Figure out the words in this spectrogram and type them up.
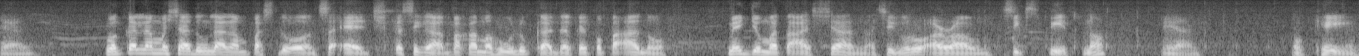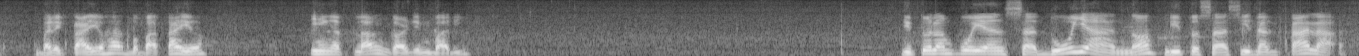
Yan. Huwag ka lang masyadong lalampas doon sa edge kasi nga baka mahulog ka dahil papaano medyo mataas yan. Siguro around 6 feet, no? Ayan. Okay. Balik tayo ha. Baba tayo. Ingat lang, garden body. Dito lang po yan sa Duyan, no? Dito sa Sinagtala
